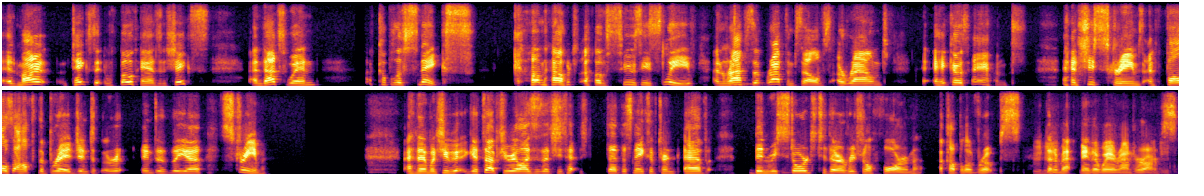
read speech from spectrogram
admire takes it with both hands and shakes, and that's when a couple of snakes come out of Sucy's sleeve and wraps them, wrap themselves around Aiko's hand, and she screams and falls off the bridge into the into the uh, stream. And then when she gets up, she realizes that she's that the snakes have turned have been restored to their original form. A couple of ropes Mhm. that have made their way around her arms.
